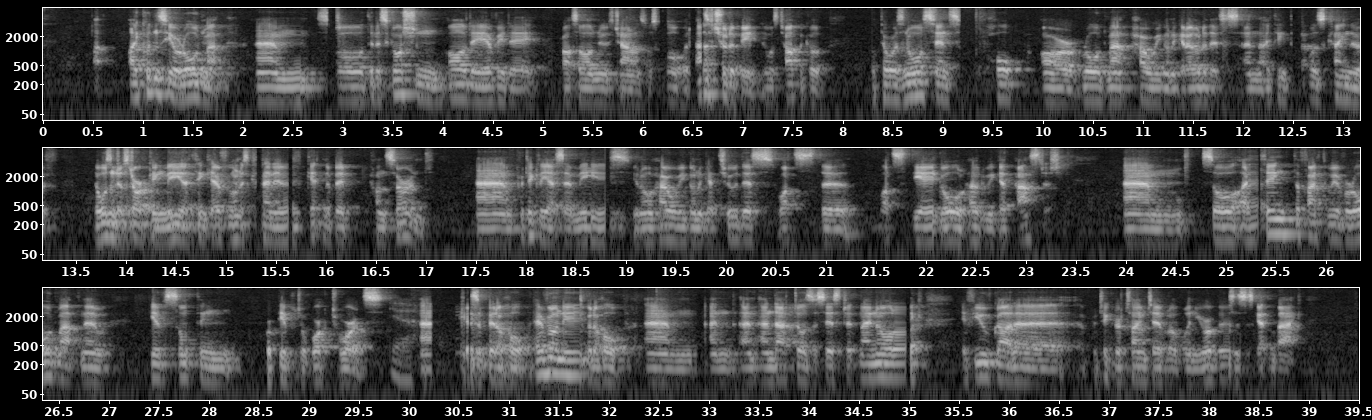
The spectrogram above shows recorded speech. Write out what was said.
I couldn't see a roadmap. Um, so the discussion all day, every day across all news channels was COVID, as it should have been. It was topical, but there was no sense of hope or roadmap. How are we going to get out of this? And I think that was kind of it wasn't just irking me. I think everyone is kind of getting a bit concerned, um, particularly SMEs. You know, how are we going to get through this? What's the what's the end goal? How do we get past it? Um, so I think the fact that we have a roadmap now gives something for people to work towards. Yeah. Uh, gives a bit of hope. Everyone needs a bit of hope, um, and, and and that does assist it. And I know, like, if you've got a, a particular timetable of when your business is getting back,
